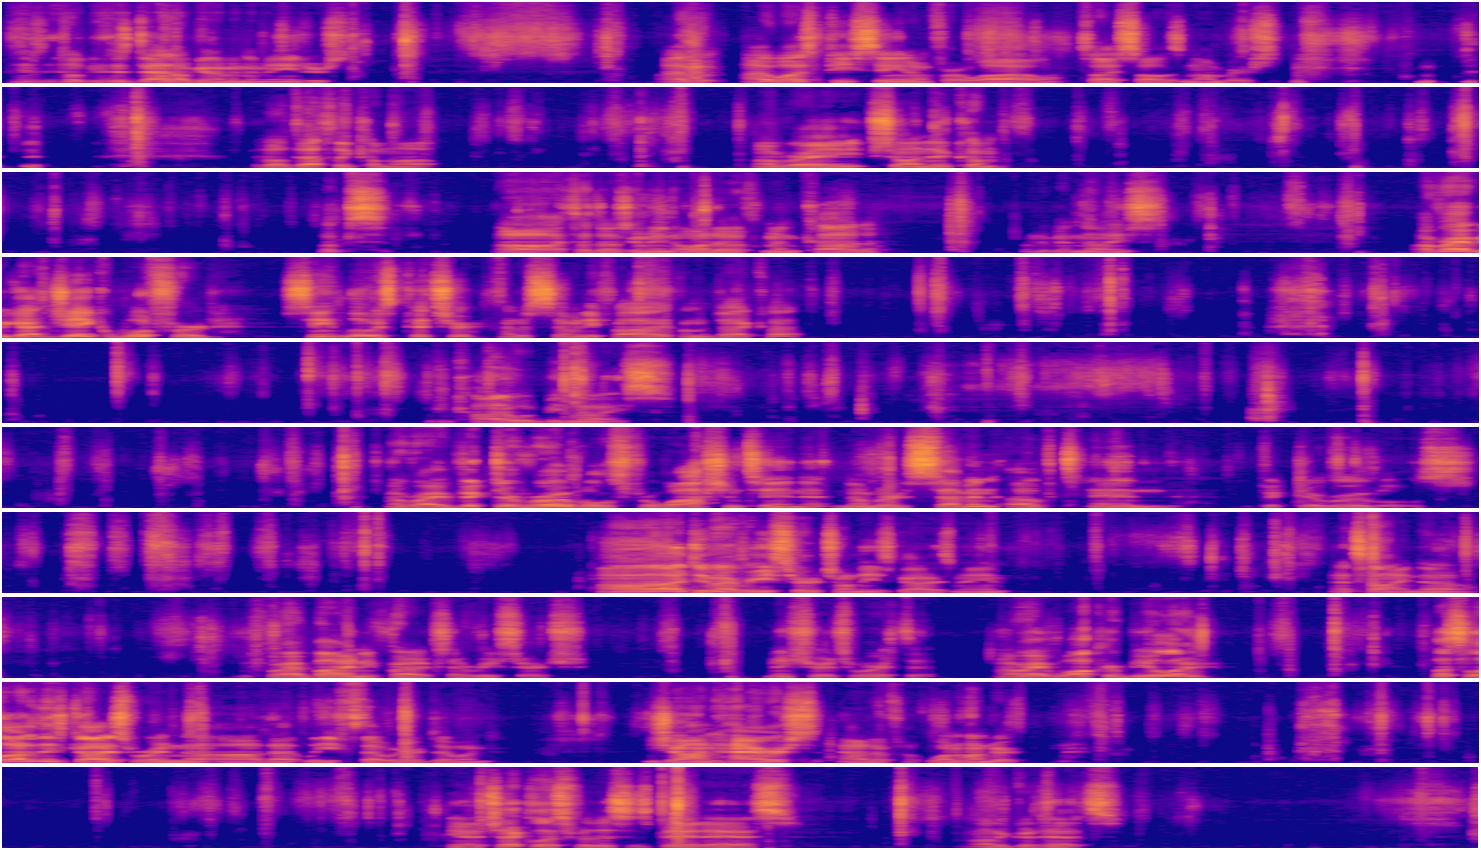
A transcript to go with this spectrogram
his he'll, his dad will get him in the majors. I I was PCing him for a while until I saw his numbers. he'll definitely come up. All right, Sean Newcomb. Whoops. Oh, I thought that was gonna be an auto of Moncada. Would have been nice. All right, we got Jake Woodford. St. Louis pitcher out of 75 on the die cut. Kata would be nice. All right, Victor Robles for Washington, numbered 7 of 10. Victor Robles. Uh, I do my research on these guys, man. That's how I know before I buy any products, I research. Make sure it's worth it. All right, Walker Buehler. Plus, a lot of these guys were in the, uh, that leaf that we were doing. John Harris out of 100. Yeah, the checklist for this is badass. A lot of good hits.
